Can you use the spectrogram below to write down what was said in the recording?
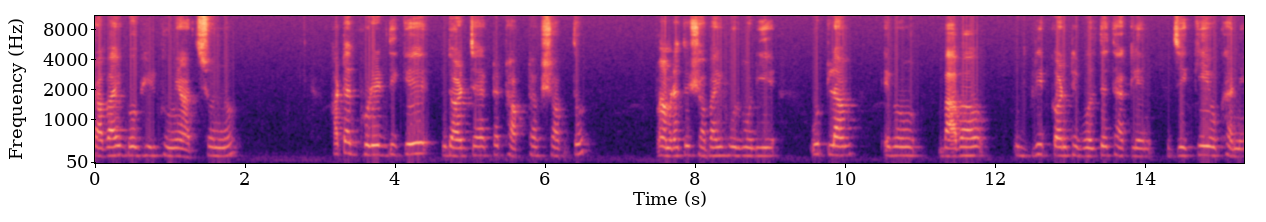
সবাই গভীর ঘুমে আচ্ছন্ন। হঠাৎ ভোরের দিকে দরজায় একটা ঠক ঠক শব্দ। আমরা তো সবাই হুড়মুড়িয়ে উঠলাম এবং বাবাও উদ্গ্রীব কণ্ঠে বলতে থাকলেন যে, কে ওখানে?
